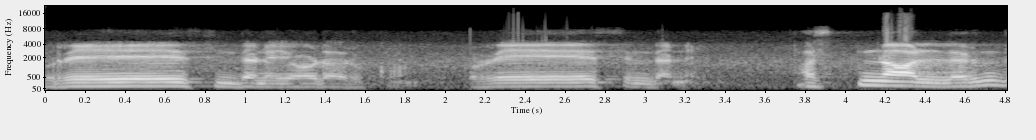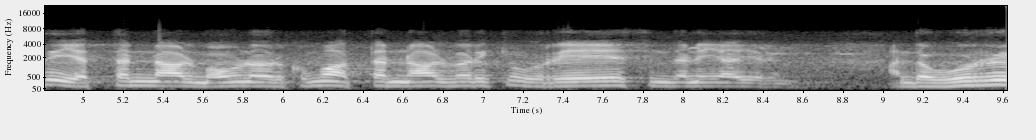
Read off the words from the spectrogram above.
ஒரே சிந்தனையோடு இருக்கும் ஒரே சிந்தனை. ஃபஸ்ட் நாள்லேருந்து எத்தனை நாள் மௌனம் இருக்குமோ அத்தனை நாள் வரைக்கும் ஒரே சிந்தனையாக இருங்க. அந்த ஒரு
